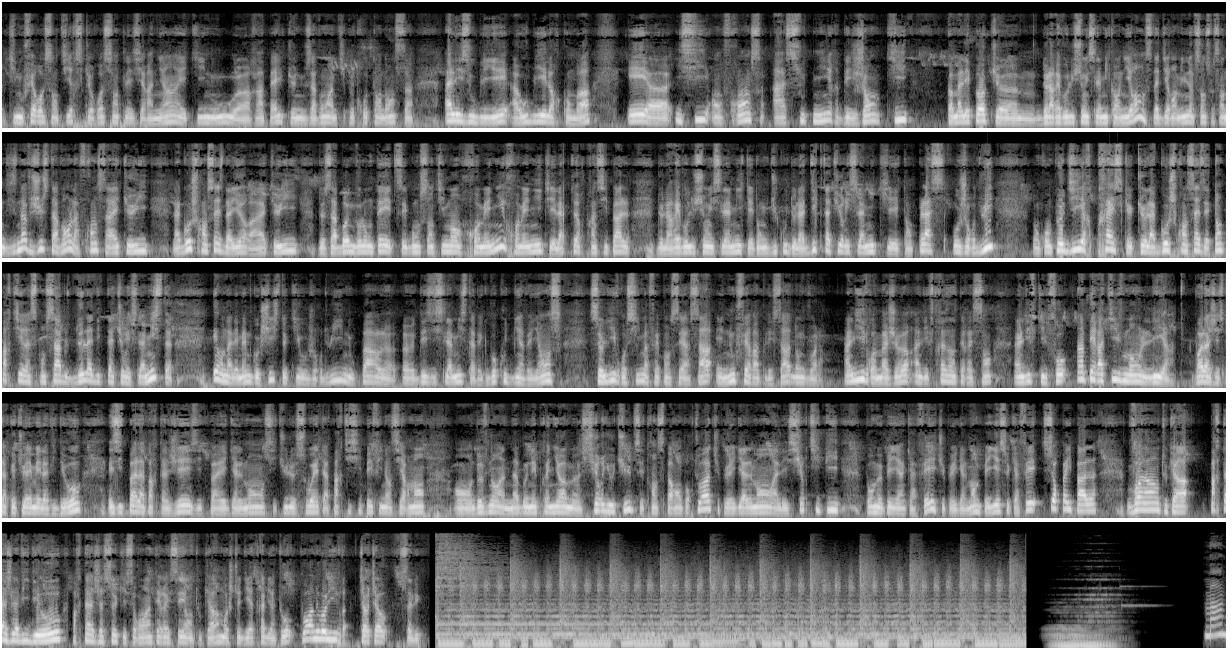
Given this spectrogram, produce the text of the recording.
qui nous fait ressentir ce que ressentent les Iraniens et qui nous rappelle que nous avons un petit peu trop tendance à les oublier, à oublier leurs combats, et ici en France à soutenir des gens qui comme à l'époque euh, de la révolution islamique en Iran, c'est-à-dire en 1979, juste avant, la France a accueilli, la gauche française d'ailleurs a accueilli de sa bonne volonté et de ses bons sentiments Khomeini, Khomeini qui est l'acteur principal de la révolution islamique et donc du coup de la dictature islamique qui est en place aujourd'hui. Donc on peut dire presque que la gauche française est en partie responsable de la dictature islamiste, et on a les mêmes gauchistes qui aujourd'hui nous parlent euh, des islamistes avec beaucoup de bienveillance. Ce livre aussi m'a fait penser à ça et nous fait rappeler ça, donc voilà. Un livre majeur, un livre très intéressant, un livre qu'il faut impérativement lire. Voilà, j'espère que tu as aimé la vidéo. N'hésite pas à la partager, n'hésite pas également, si tu le souhaites, à participer financièrement en devenant un abonné premium sur YouTube. C'est transparent pour toi. Tu peux également aller sur Tipeee pour me payer un café. Tu peux également me payer ce café sur PayPal. Voilà, en tout cas, partage la vidéo, partage à ceux qui seront intéressés en tout cas. Moi, je te dis à très bientôt pour un nouveau livre. Ciao, ciao. Salut.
